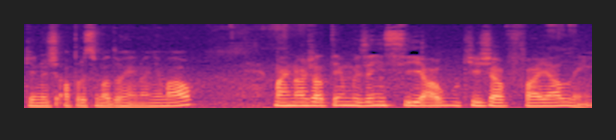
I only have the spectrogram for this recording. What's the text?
que nos aproxima do reino animal, mas nós já temos em si algo que já vai além.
